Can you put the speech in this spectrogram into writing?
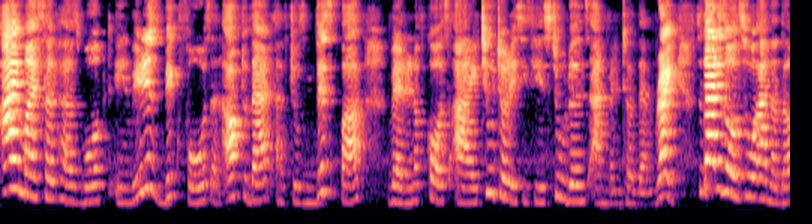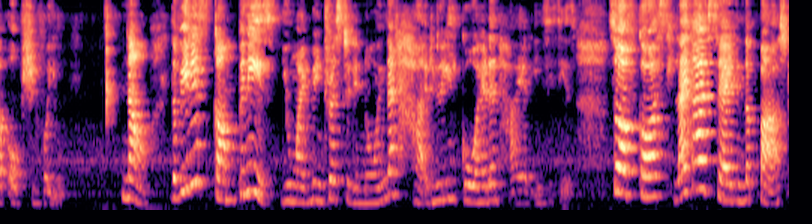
I myself has worked in various big fours and after that I've chosen this path wherein of course I tutor ACCA students and mentor them right? So that is also another option for you now, the various companies you might be interested in knowing that really go ahead and hire ACCs. So, of course, like I've said in the past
